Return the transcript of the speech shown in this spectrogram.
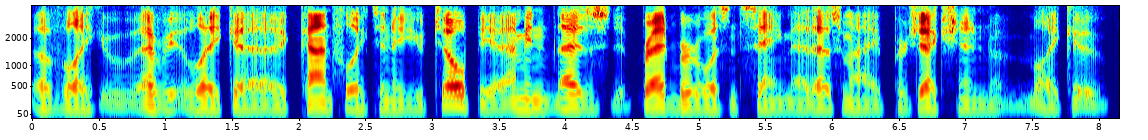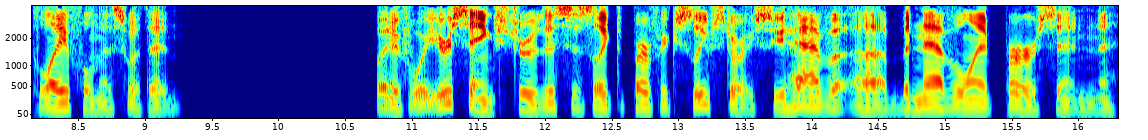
of like every like uh, conflict in a utopia. I mean, that is Brad Bird wasn't saying that. That was my projection, like uh, playfulness with it. But if what you're saying is true, this is like the perfect sleep story. So you have a, a benevolent person,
